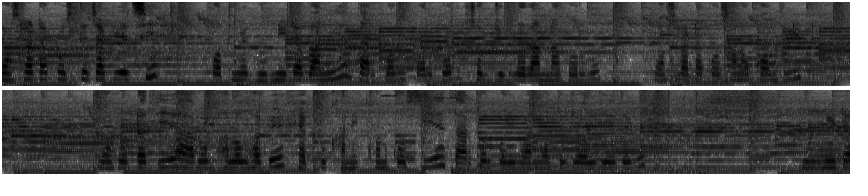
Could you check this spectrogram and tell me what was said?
মশলাটা কষতে চাপিয়েছি। প্রথমে ঘুগনিটা বানিয়ে তারপর পরপর সবজিগুলো রান্না করব। মশলাটা কষানো কমপ্লিট মটরটা দিয়ে আরও ভালোভাবে একটু খানিকক্ষণ কষিয়ে তারপর পরিমাণ মতো জল দিয়ে দেব। ঘুগনিটা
